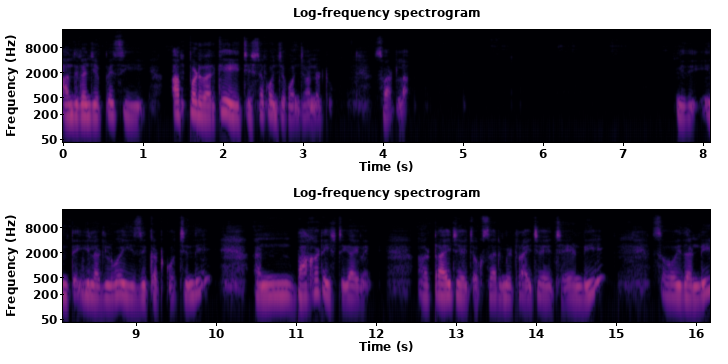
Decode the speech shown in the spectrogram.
అందుకని చెప్పేసి అప్పటి వరకే ఏ చేసినా కొంచెం కొంచెం అన్నట్టు. సో అట్లా. ఇది ఇంత. ఈ లడ్డులు కూడా ఈజీ కట్టుకొచ్చింది. అండ్ బాగా టేస్టీగా అయినాయి. ట్రై చేయొచ్చు ఒకసారి మీరు ట్రై చేయ చేయండి. సో ఇదండి.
